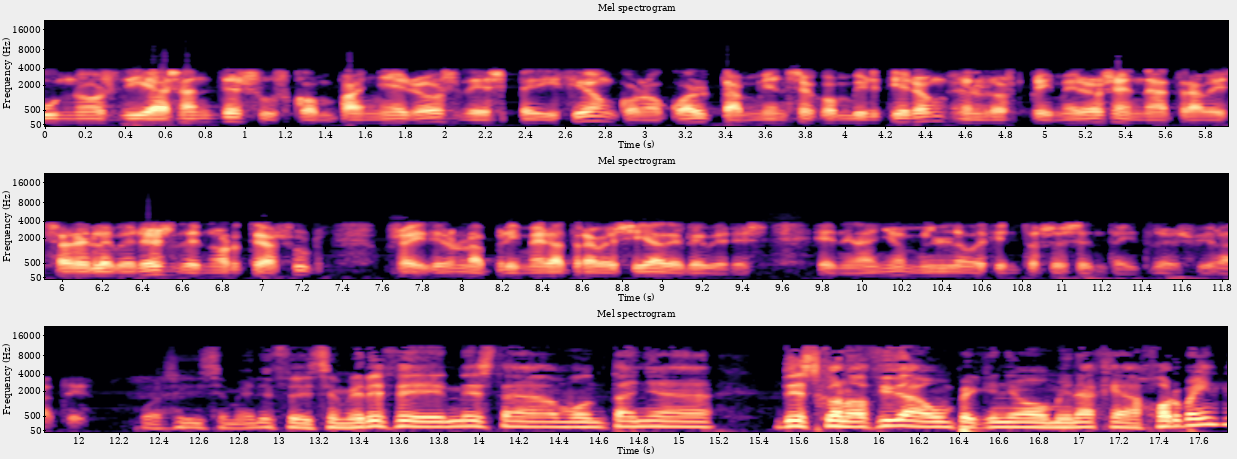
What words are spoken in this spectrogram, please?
unos días antes sus compañeros de expedición, con lo cual también se convirtieron en los primeros en atravesar el Everest de norte a sur. O sea, hicieron la primera travesía del Everest en el año 1963, fíjate. Pues sí, se merece, se merece en esta montaña desconocida un pequeño homenaje a Horbein.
